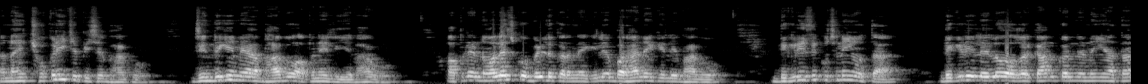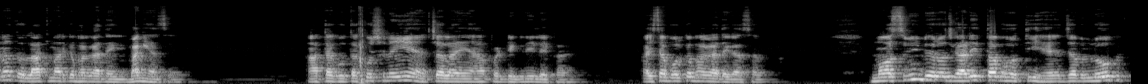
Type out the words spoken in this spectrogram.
और नहीं छोकरी के पीछे भागो। ज़िंदगी में आप भागो, अपने लिए भागो। अपने नॉलेज को बिल्ड करने के लिए, बढ़ाने के लिए भागो। डिग्री से कुछ नहीं होता। डिग्री ले लो, अगर काम करने नहीं आता ना तो लात मार के भगा देंगे, भाग से। आता गुता कुछ नहीं है, चला यहाँ पर डिग्री लेकर। ऐसा बोलकर भगा देगा सब। मौसमी बेरोजगारी तब होती है जब लोग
